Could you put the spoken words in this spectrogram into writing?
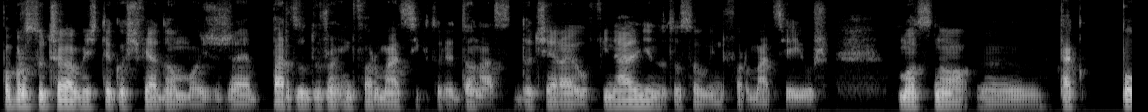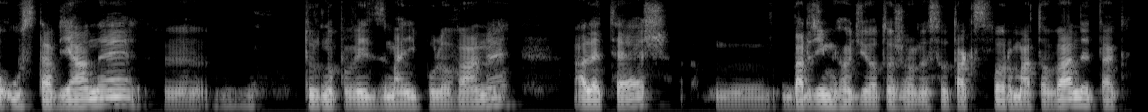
po prostu trzeba mieć tego świadomość, że bardzo dużo informacji, które do nas docierają finalnie, no to są informacje już mocno y, tak poustawiane, trudno powiedzieć zmanipulowane, ale też bardziej mi chodzi o to, że one są tak sformatowane, tak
